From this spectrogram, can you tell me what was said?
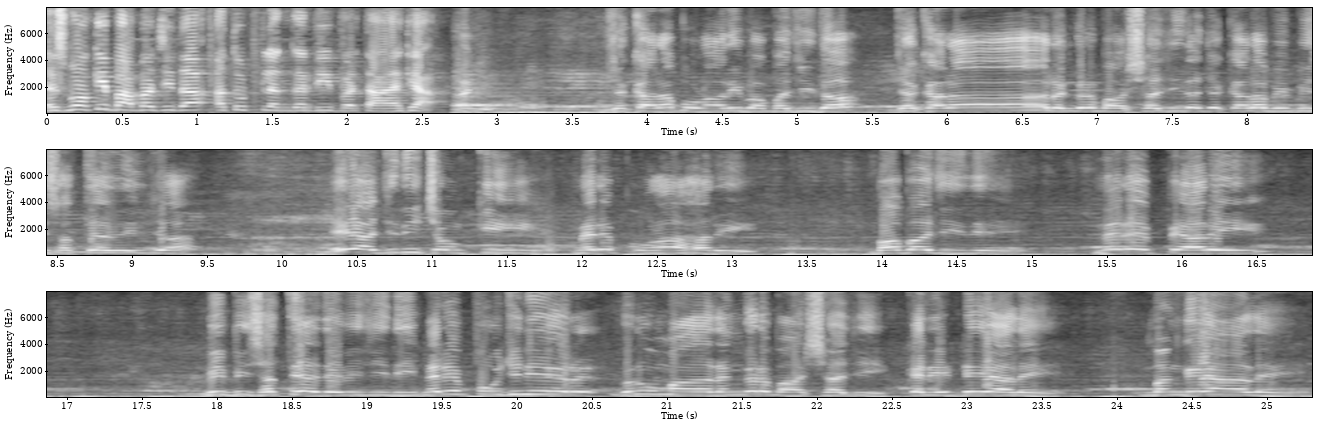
ਇਸ ਮੌਕੇ ਬਾਬਾ ਜੀ ਦਾ ਅਟੁੱਟ ਲੰਗਰ ਵੀ ਵਰਤਾਇਆ ਗਿਆ। ਜਕਾਰਾ ਪਾਉਣ ਬਾਬਾ ਜੀ ਦਾ, ਜਕਾਰਾ ਰੰਗੜ ਬਾਦਸ਼ਾਹ ਜੀ ਦਾ, ਜਕਾਰਾ ਬੀਬੀ ਸੱਤਿਆ ਦੇਵੀ ਦਾ। ਇਹ ਅੱਜ ਦੀ ਚੌਂਕੀ ਮੇਰੇ ਪੋਣਾ ਹਰੀ ਬਾਬਾ ਜੀ ਦੇ, ਮੇਰੇ ਪਿਆਰੇ ਬੀਬੀ ਸਤਿਆ ਦੇਵੀ ਜੀ ਦੀ, ਮੇਰੇ ਪੂਜਨੀय ਗੁਰੂ ਮਾ ਰੰਗੜ ਬਾਦਸ਼ਾਹ ਜੀ, ਕੈਨੇਡੇ ਵਾਲੇ ਬੰਗਿਆਂ ਵਾਲੇ।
